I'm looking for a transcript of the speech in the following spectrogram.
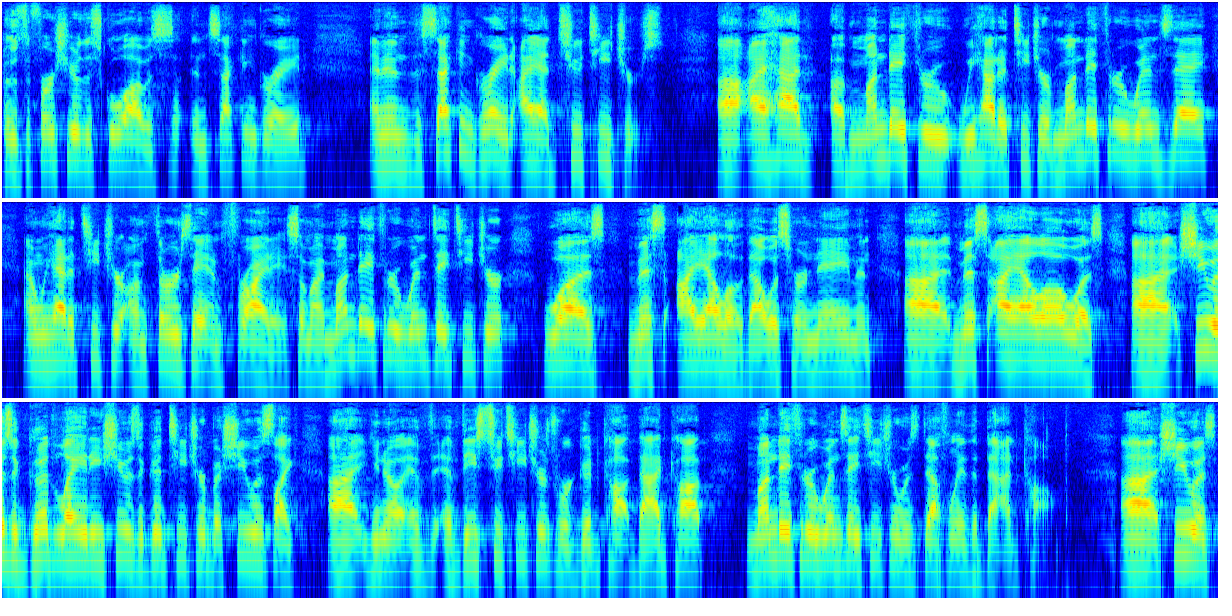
It was the first year of the school. I was in second grade. And in the second grade, I had two teachers. Uh, I had a Monday through, we had a teacher Monday through Wednesday, and we had a teacher on Thursday and Friday. So my Monday through Wednesday teacher was Miss Aiello. That was her name. And uh, Miss Aiello was, uh, she was a good lady. She was a good teacher, but she was like, uh, you know, if, if these two teachers were good cop, bad cop, Monday through Wednesday teacher was definitely the bad cop. Uh, she, was,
